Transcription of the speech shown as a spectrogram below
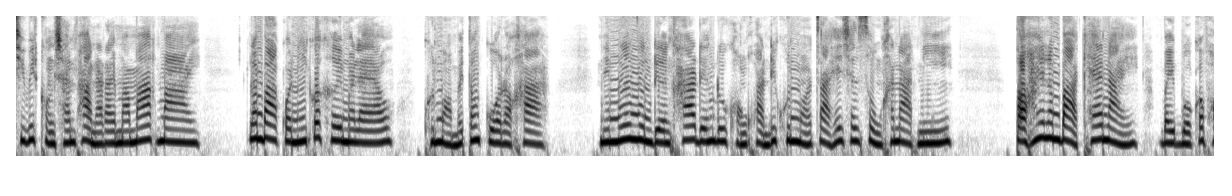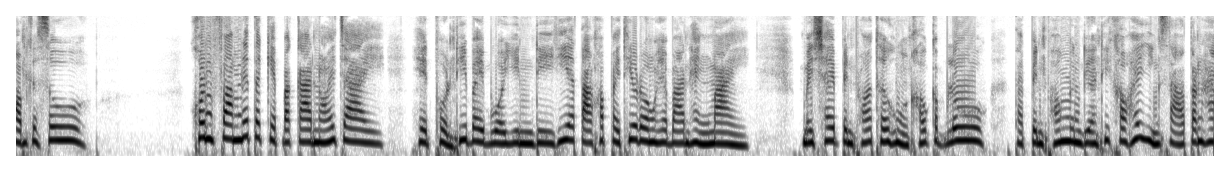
ชีวิตของฉันผ่านอะไรมามากมายลำบากกว่านี้ก็เคยมาแล้ว คุณหมอไม่ต้องกลัวหรอกค่ะ ในเมื่อเงินเดือนค่าเลี้ยงดูของขวัญที่คุณหมอจ่ายให้ฉันสูงขนาดนี้ ต่อให้ลำบากแค่ไหน ใบบัวก็พร้อมจะสู้ คนฟังได้ตะเก็บอาการน้อยใจ เหตุผลที่ใบบัวยินดีที่จะตามเข้าไปที่โรงพยาบาลแห่งใหม่ ไม่ใช่เป็นเพราะเธอห่วงเขากับลูก แต่เป็นเพราะเงินเดือนที่เขาให้หญิงสาวต่างห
